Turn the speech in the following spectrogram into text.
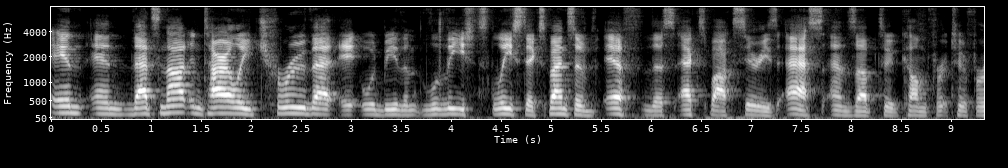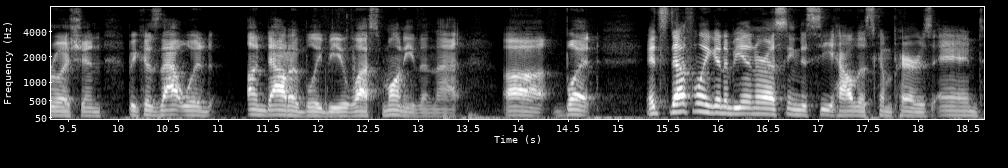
and and that's not entirely true that it would be the least least expensive if this Xbox Series S ends up to come for, to fruition because that would undoubtedly be less money than that. Uh, but it's definitely going to be interesting to see how this compares and.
